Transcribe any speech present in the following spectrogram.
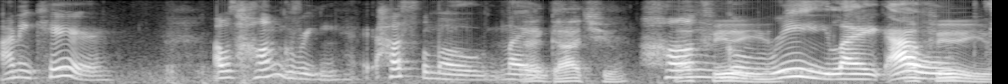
I didn't care. I was hungry. Hustle mode. Like I got you. I feel you. hungry. Like I, I will feel you.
